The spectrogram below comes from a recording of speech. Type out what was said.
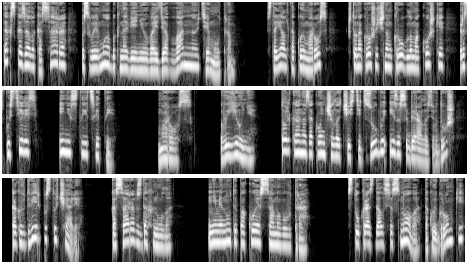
Так сказала Касара по своему обыкновению, войдя в ванную тем утром. Стоял такой мороз, что на крошечном круглом окошке распустились инистые цветы. Мороз. В июне. Только она закончила чистить зубы и засобиралась в душ, как в дверь постучали. Косара вздохнула. Ни минуты покоя с самого утра. Стук раздался снова, такой громкий,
